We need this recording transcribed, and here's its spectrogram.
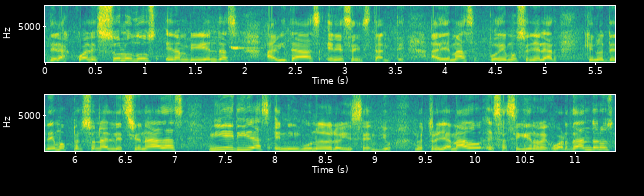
de las cuales solo dos eran viviendas habitadas en ese instante. Además, podemos señalar que no tenemos personas lesionadas ni heridas en ninguno de los incendios. Nuestro llamado es a seguir resguardándonos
